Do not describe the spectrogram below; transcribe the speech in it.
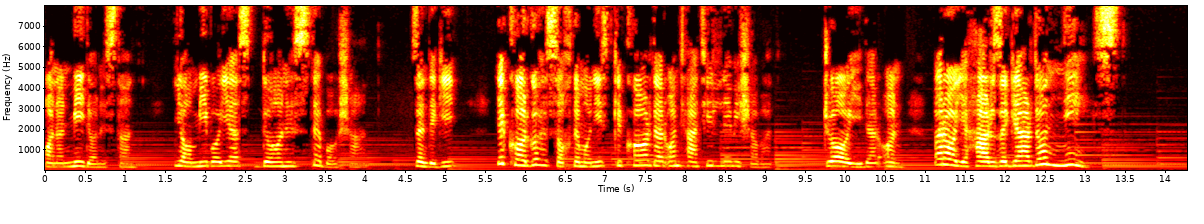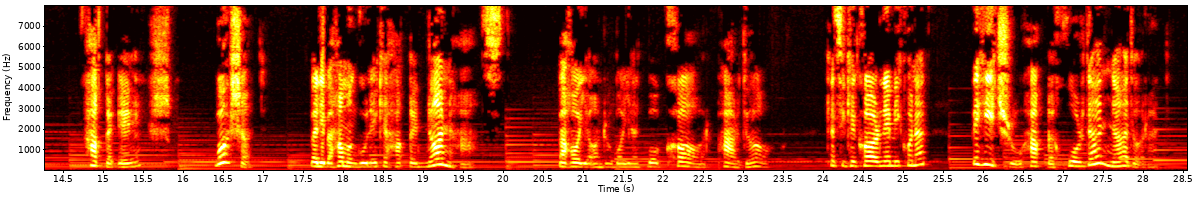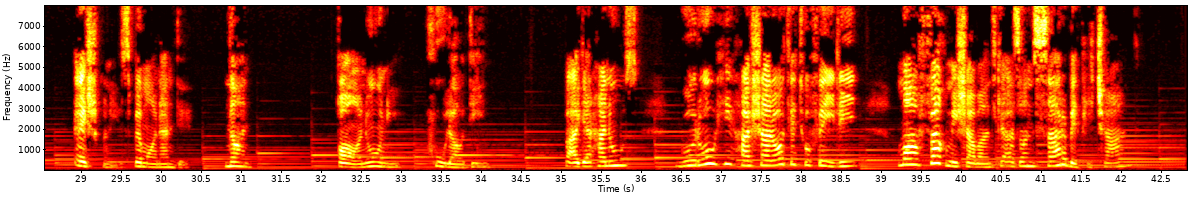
آنان می‌دانستند یا میبایست دانسته باشند. زندگی یک کارگاه ساختمانی است که کار در آن تعطیل نمی شود جایی در آن برای هرزگردان نیست. حق عشق باشد ولی به همان گونه که حق نان هست. بهای آن را باید با کار پرداخت. کسی که کار نمی کند به هیچ رو حق خوردن ندارد. عشق نیز به مانند نان. قانونی پولادین. و اگر هنوز گروهی حشرات توفیلی موفق می شوند که از آن سر بپیچند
